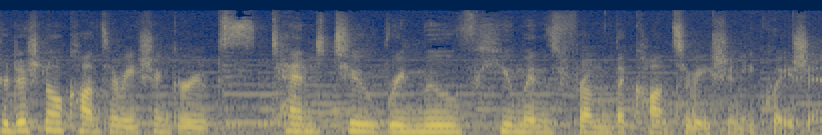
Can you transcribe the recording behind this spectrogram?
Traditional conservation groups tend to remove humans from the conservation equation.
